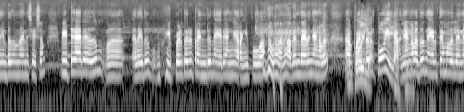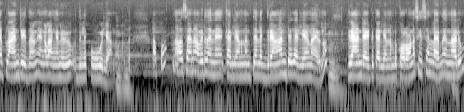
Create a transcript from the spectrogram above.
നീണ്ടു നിന്നതിന് ശേഷം വീട്ടുകാരതും അതായത് ഇപ്പോഴത്തെ ഒരു ട്രെൻഡ് നേരെ അങ്ങ് ഇറങ്ങിപ്പോവുക എന്നുള്ളതാണ്. അതെന്തായാലും ഞങ്ങൾ പോയില്ല. പോയില്ല. ഞങ്ങളത് നേരത്തെ മുതൽ തന്നെ പ്ലാൻ ചെയ്താണ് ഞങ്ങൾ അങ്ങനെ ഒരു ഇതിൽ പോവില്ല എന്നുള്ളത്. അപ്പോൾ അവസാനം അവർ തന്നെ കല്യാണം നടത്തി നല്ല ഗ്രാൻഡ് കല്യാണമായിരുന്നു ഗ്രാൻഡ് ആയിട്ട് കല്യാണം. നമ്മുടെ കൊറോണ സീസണിലായിരുന്നു എന്നാലും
